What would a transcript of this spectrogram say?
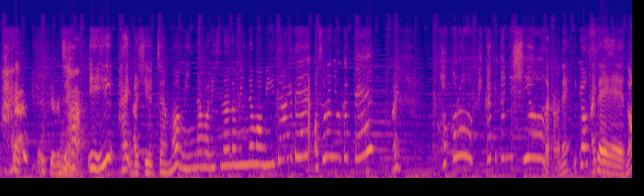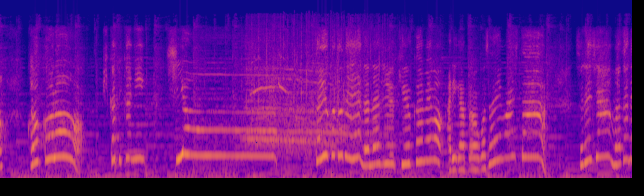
はい、じゃあいい？はい、しゅうちゃんもみんなもリスナーのみんなも右手上げてお空に向かってはい。心をピカピカにしようだからね。い。くよ、はい、せーの。心をピカピカにしよう。ということで79回目もありがとうございました。それじゃあまたね。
